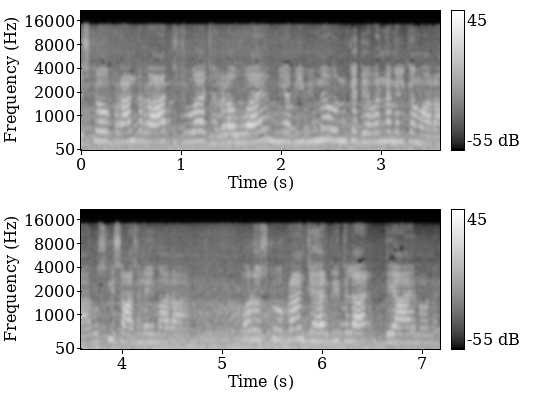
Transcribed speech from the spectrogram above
इसके उपरांत रात जो है झगड़ा हुआ है। मियाँ बीवी में उनके देवर ने मिलकर मारा है उसकी सास ने ही मारा है। और उसके उपरांत जहर भी दिला दिया है इन्होंने।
